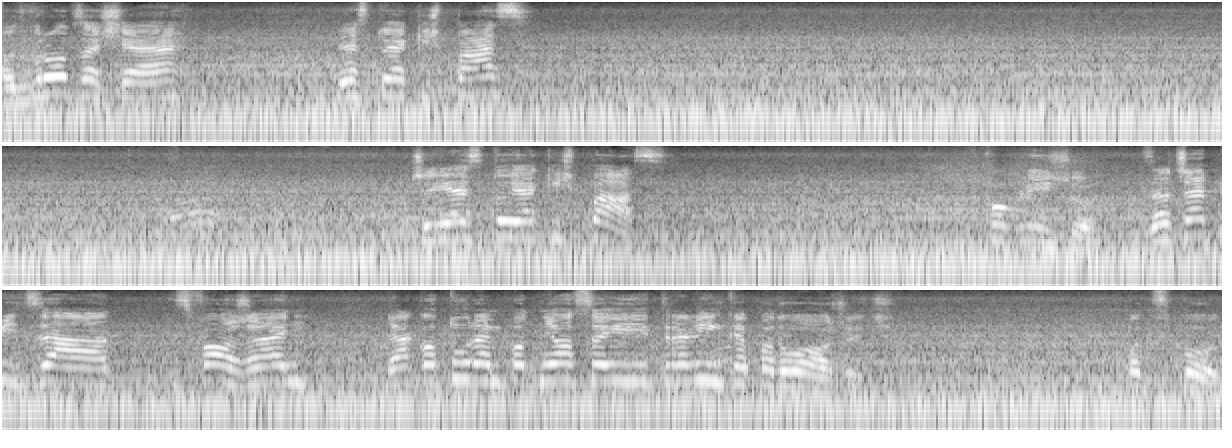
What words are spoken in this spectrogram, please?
Odwrócę się. Jest tu jakiś pas? Czy jest tu jakiś pas? W pobliżu. Zaczepić za stworzeń. Ja go turem podniosę i trelinkę podłożyć. Pod spód.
